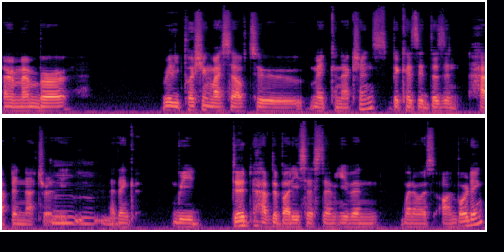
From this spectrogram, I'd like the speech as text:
I remember really pushing myself to make connections because it doesn't happen naturally. Mm-mm. I think we did have the buddy system even when I was onboarding,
